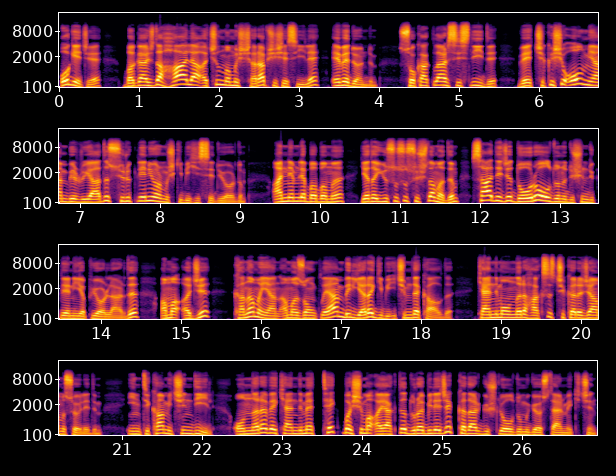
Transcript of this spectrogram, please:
O gece bagajda hala açılmamış şarap şişesiyle eve döndüm. Sokaklar sisliydi ve çıkışı olmayan bir rüyada sürükleniyormuş gibi hissediyordum. Annemle babamı ya da Yusuf'u suçlamadım, sadece doğru olduğunu düşündüklerini yapıyorlardı ama acı, kanamayan ama zonklayan bir yara gibi içimde kaldı. Kendime onları haksız çıkaracağımı söyledim. İntikam için değil, onlara ve kendime tek başıma ayakta durabilecek kadar güçlü olduğumu göstermek için.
